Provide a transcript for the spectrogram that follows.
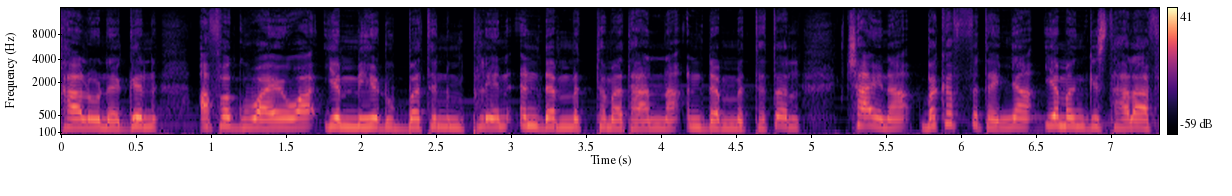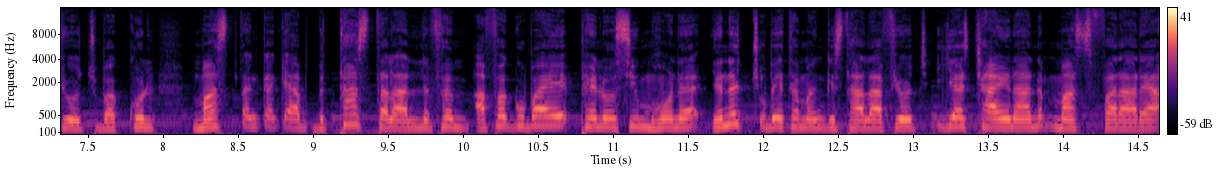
ካልሆነ ግን አፈ ጉባኤዋ የሚሄዱበትን plane እንደምትመታና እንደምትጥል ቻይና በከፍተኛ የመንግስት ኃላፊዎች በኩል ማስጠንቀቂያ ብታስተላልፍም አፈ ጉባኤ ፔሎሲም ሆነ የነጩ ቤተ መንግስት ኃላፊዎች የቻይናን ማስፈራሪያ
